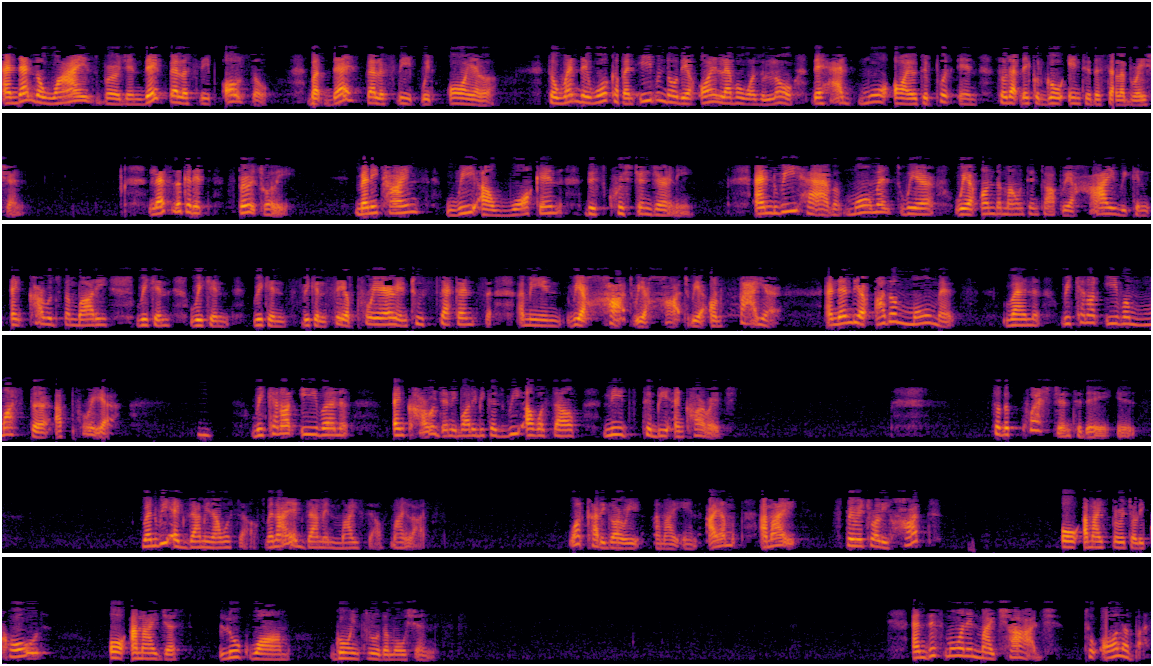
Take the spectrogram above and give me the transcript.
And then the wise virgin, they fell asleep also, but they fell asleep with oil so when they woke up, and even though their oil level was low, they had more oil to put in so that they could go into the celebration. Let's look at it spiritually. Many times we are walking this Christian journey. And we have moments where we are on the mountaintop, we are high, we can encourage somebody, we can we can we can we can say a prayer in two seconds. I mean, we are hot, we are hot, we are on fire. And then there are other moments when we cannot even muster a prayer. We cannot even encourage anybody because we ourselves need to be encouraged. So the question today is when we examine ourselves, when I examine myself, my life, what category am I in? I am am I spiritually hot or am I spiritually cold or am I just lukewarm going through the motions? And this morning my charge to all of us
